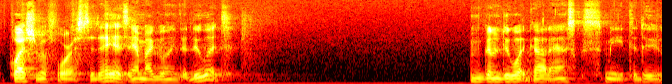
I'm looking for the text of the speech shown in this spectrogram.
The question before us today is, am I going to do it? I'm going to do what God asks me to do.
